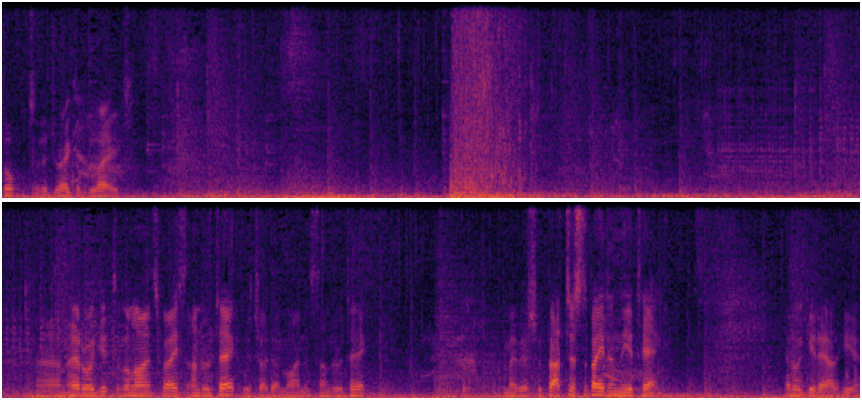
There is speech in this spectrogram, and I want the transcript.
Talk to the Drake of Blades. How do I get to the Alliance base? Under attack, which I don't mind, it's under attack. Maybe I should participate in the attack. How do I get out of here?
